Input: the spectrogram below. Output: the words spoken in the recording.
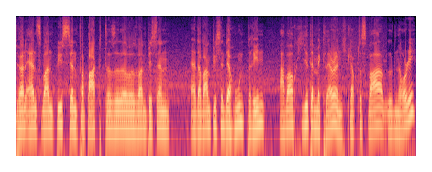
Turn 1 war ein bisschen verpackt, also da war ein bisschen, äh, da war ein bisschen der Hund drin. Aber auch hier der McLaren, ich glaube, das war Nori.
